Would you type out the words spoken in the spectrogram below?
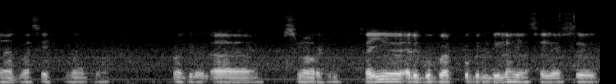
Ya, terima kasih. Terima kasih. Uh, Bismillahirrahmanirrahim. Saya ada beberapa benda lah yang saya rasa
